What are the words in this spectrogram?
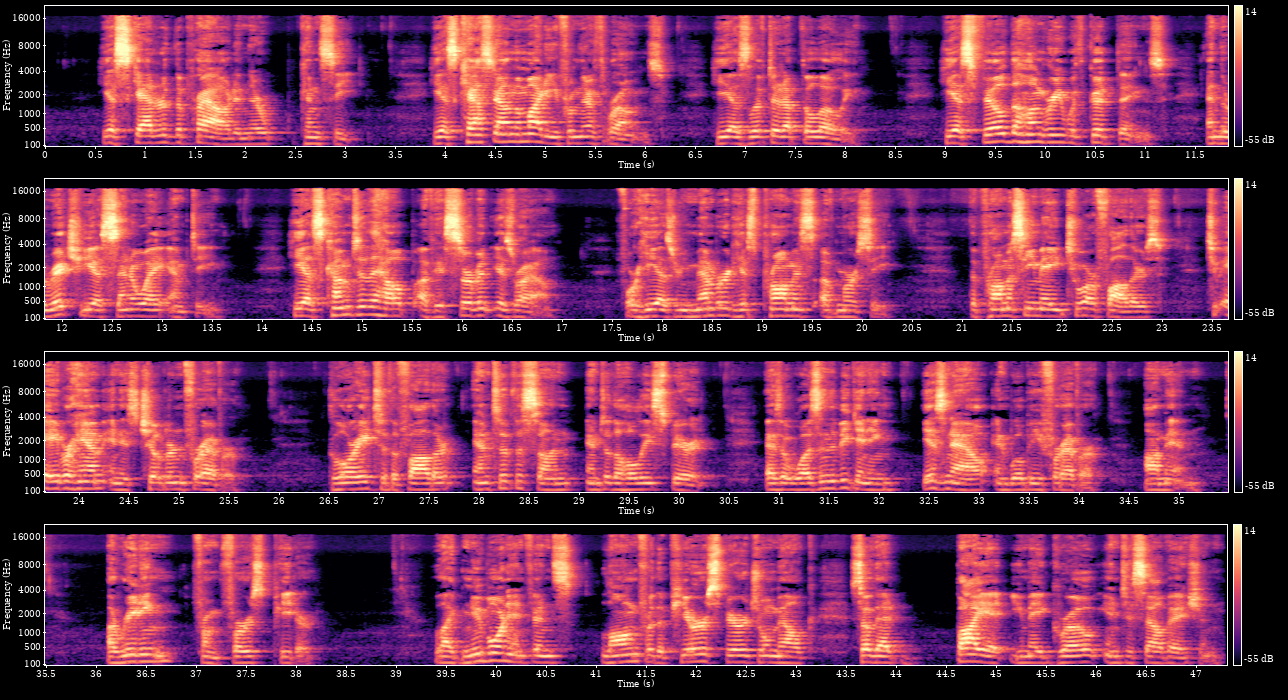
He has scattered the proud in their conceit. He has cast down the mighty from their thrones. He has lifted up the lowly. He has filled the hungry with good things, and the rich he has sent away empty. He has come to the help of his servant Israel, for he has remembered his promise of mercy, the promise he made to our fathers, to Abraham and his children forever. Glory to the Father, and to the Son, and to the Holy Spirit, as it was in the beginning, is now, and will be forever. Amen. A reading from 1 Peter. Like newborn infants, long for the pure spiritual milk so that by it you may grow into salvation,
